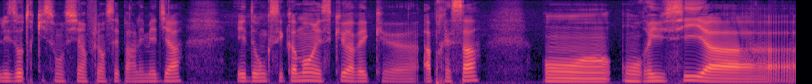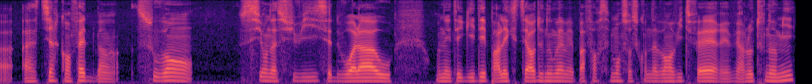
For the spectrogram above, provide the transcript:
les autres qui sont aussi influencés par les médias. Et donc c'est comment est-ce qu'avec euh, après ça, on, on réussit à, à, se dire qu'en fait, ben, souvent, si on a suivi cette voie-là où on était guidé par l'extérieur de nous-mêmes et pas forcément sur ce qu'on avait envie de faire et vers l'autonomie,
